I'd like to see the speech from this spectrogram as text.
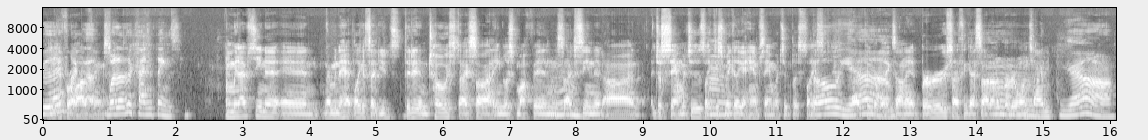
Do use it for a Like, lot of uh, things. What other kind of things? I mean, I've seen it in. I mean, they had, like I said, you did it in toast. I saw it on English muffins. Mm. I've seen it on just sandwiches, like just make like a ham sandwich and put sliced Oh, uh, pickled eggs on it. Burgers. I think I saw it on a burger one time. Yeah.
